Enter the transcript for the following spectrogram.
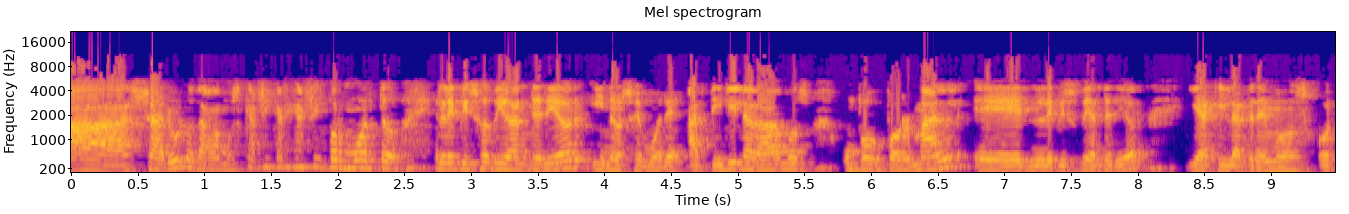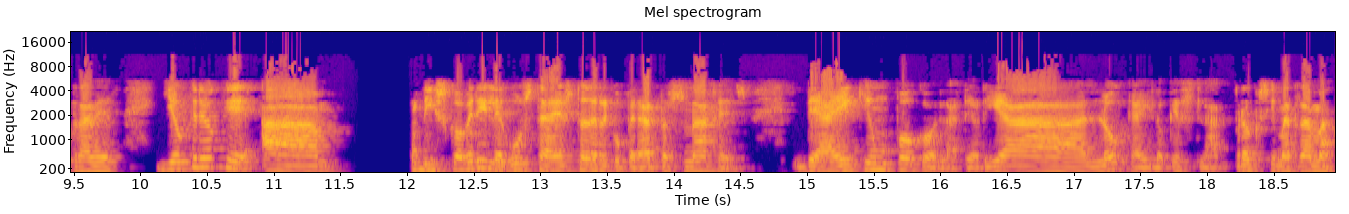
a Saru lo dábamos casi, casi, casi por muerto en el episodio anterior y no se muere. A Tilly la dábamos un poco por mal en el episodio anterior y aquí la tenemos otra vez. Yo creo que a Discovery le gusta esto de recuperar personajes. De ahí que un poco la teoría loca y lo que es la próxima trama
